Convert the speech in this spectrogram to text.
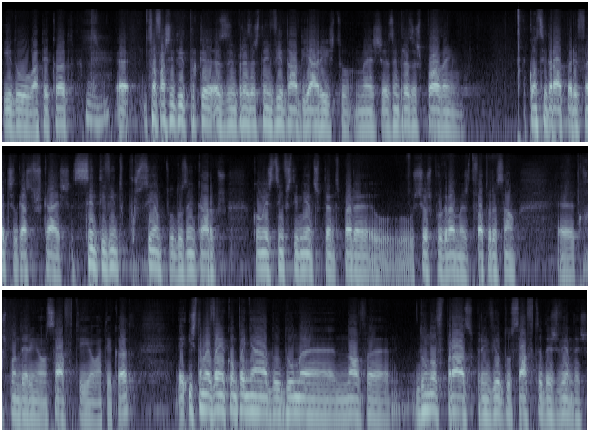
e do AT-Code. Uhum. Uh, só faz sentido porque as empresas têm vindo a adiar isto, mas as empresas podem considerar para efeitos de gastos fiscais 120% dos encargos com estes investimentos, portanto, para os seus programas de faturação eh, corresponderem ao SAFT e ao ATCOD. Eh, isto também vem acompanhado de, uma nova, de um novo prazo para envio do SAFT das vendas,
